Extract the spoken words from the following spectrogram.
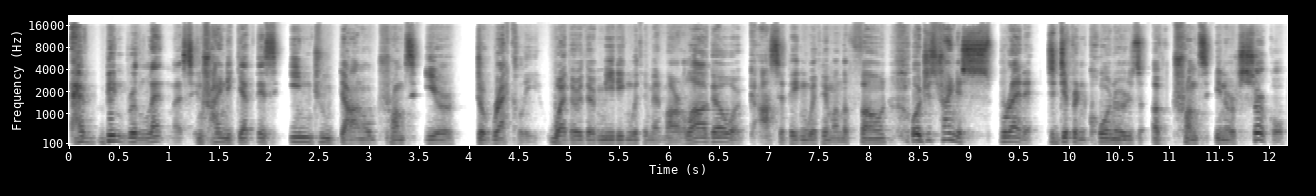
have been relentless in trying to get this into Donald Trump's ear directly, whether they're meeting with him at Mar-a-Lago or gossiping with him on the phone, or just trying to spread it to different corners of Trump's inner circle.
